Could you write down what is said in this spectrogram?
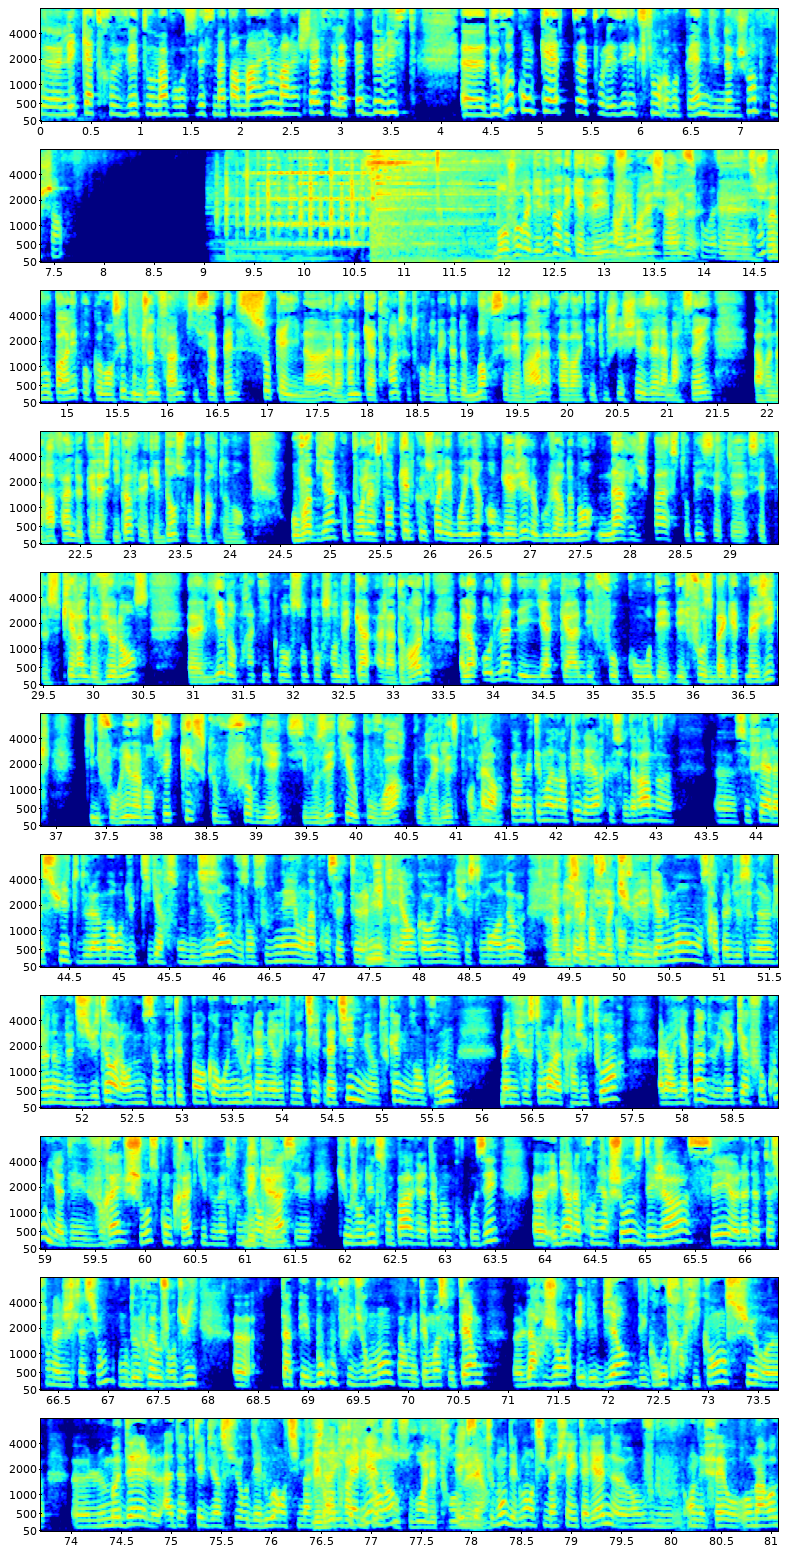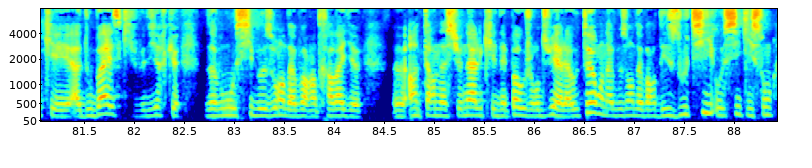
Euh, les 4 V, Thomas, vous recevez ce matin Marion Maréchal, c'est la tête de liste euh, de reconquête pour les élections européennes du 9 juin prochain. Bonjour et bienvenue dans les 4V, Marion Maréchal. Merci pour votre euh, je voudrais vous parler pour commencer d'une jeune femme qui s'appelle Sokaina. Elle a 24 ans, elle se trouve en état de mort cérébrale après avoir été touchée chez elle à Marseille par une rafale de Kalachnikov. Elle était dans son appartement. On voit bien que pour l'instant, quels que soient les moyens engagés, le gouvernement n'arrive pas à stopper cette, spirale de violence euh, liée dans pratiquement 100% des cas à la drogue. Alors au-delà des yakas, des faucons, des, des fausses baguettes magiques, qui ne font rien avancer. Qu'est-ce que vous feriez si vous étiez au pouvoir pour régler ce problème? Alors, permettez-moi de rappeler d'ailleurs que ce drame euh, se fait à la suite de la mort du petit garçon de 10 ans. Vous vous en souvenez On apprend cette nuit qu'il y a encore eu manifestement un homme, qui a été tué également. On se rappelle de ce jeune homme de 18 ans. Alors nous ne sommes peut-être pas encore au niveau de l'Amérique latine, mais en tout cas nous en prenons manifestement la trajectoire. Alors, il n'y a pas de yaka faucon, il y a des vraies choses concrètes qui peuvent être mises en place et qui aujourd'hui ne sont pas véritablement proposées. Euh, eh bien, la première chose, déjà, c'est euh, l'adaptation de la législation. On devrait aujourd'hui euh, taper beaucoup plus durement, permettez-moi ce terme, euh, l'argent et les biens des gros trafiquants sur euh, euh, le modèle adapté bien sûr des lois antimafia italiennes. Les gros trafiquants sont souvent à l'étranger. Hein. Exactement, des lois antimafia italiennes, en effet au, Maroc et à Dubaï, ce qui veut dire que nous avons aussi besoin d'avoir un travail international qui n'est pas aujourd'hui à la hauteur. On a besoin d'avoir des outils aussi qui sont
